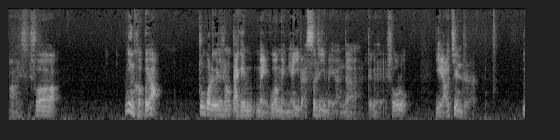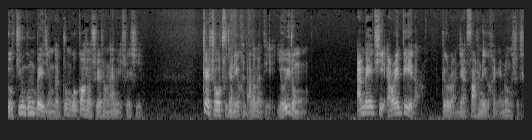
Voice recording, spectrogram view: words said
啊说，宁可不要中国留学生带给美国每年一百四十亿美元的这个收入，也要禁止有军工背景的中国高校学生来美学习。这时候出现了一个很大的问题，有一种 MATLAB 的这个软件发生了一个很严重的事情。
